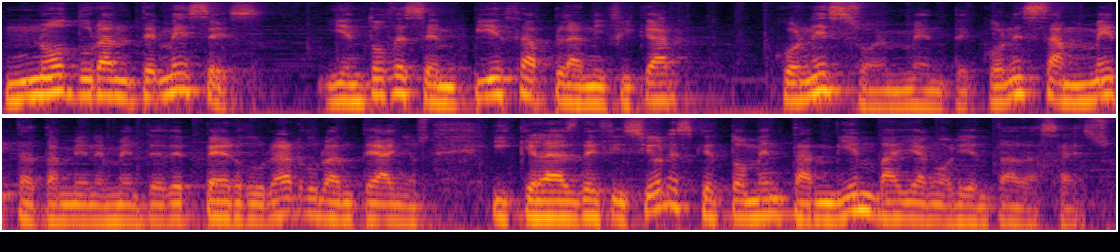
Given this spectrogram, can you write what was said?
no durante meses. Y entonces empieza a planificar con eso en mente, con esa meta también en mente de perdurar durante años y que las decisiones que tomen también vayan orientadas a eso.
